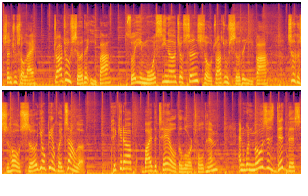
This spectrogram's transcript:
伸出手来，抓住蛇的尾巴。”所以摩西呢就伸手抓住蛇的尾巴。这个时候，蛇又变回杖了。Pick it up by the tail, the Lord told him. And when Moses did this,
